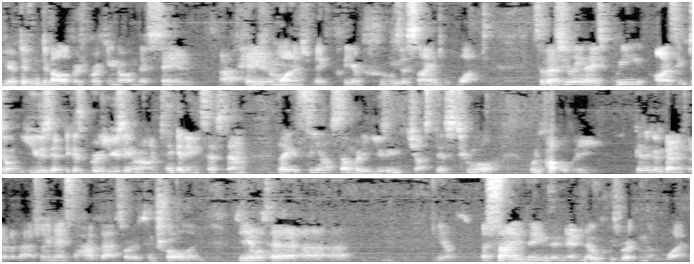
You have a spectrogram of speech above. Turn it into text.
you have different developers working on this same uh, page and wanting to make it clear who's assigned to what. So that's really nice. We honestly don't use it because we're using our own ticketing system, but I can see how somebody using just this tool would probably get a good benefit out of that. It's really nice to have that sort of control and be able to, uh, uh, you know, assign things and, and know who's working on what.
